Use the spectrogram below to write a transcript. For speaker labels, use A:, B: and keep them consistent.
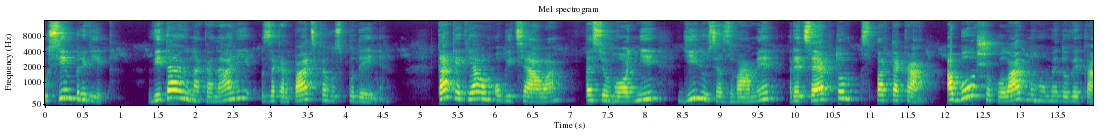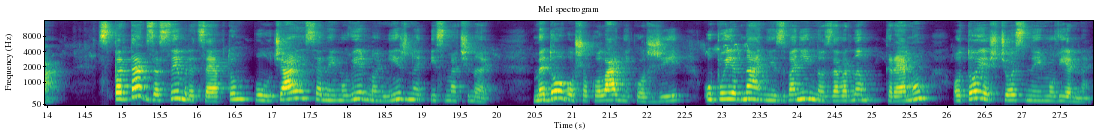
A: Усім привіт! Вітаю на каналі Закарпатська Господиня. Так як я вам обіцяла, та сьогодні ділюся з вами рецептом Спартака або шоколадного медовика. Спартак за цим рецептом получається неймовірно ніжний і смачний. Медово-шоколадні коржі у поєднанні з ванільно-заварним кремом ото є щось неймовірне.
